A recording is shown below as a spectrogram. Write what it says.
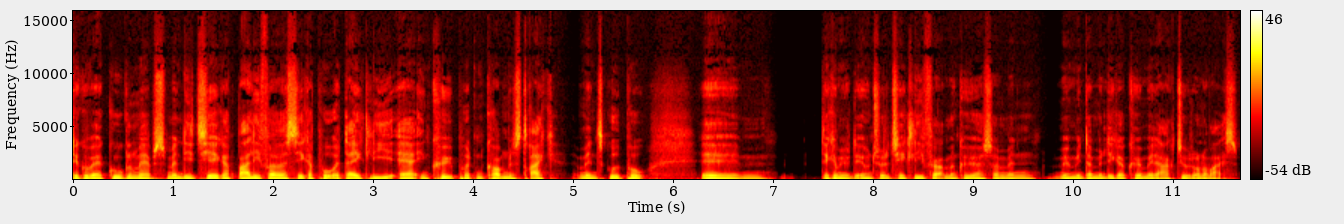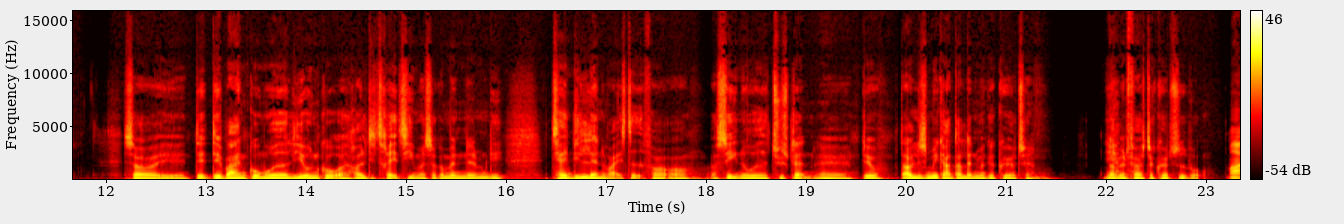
det kunne være Google Maps, man lige tjekker, bare lige for at være sikker på, at der ikke lige er en kø på den kommende stræk, man skal ud på. Øh, det kan man jo eventuelt tjekke lige før man kører, så man, medmindre man ligger og kører med det aktivt undervejs. Så øh, det, det er bare en god måde at lige undgå at holde de tre timer. Så kan man nemlig tage en lille landevej i stedet for at, at se noget af Tyskland. Øh, det er jo, der er jo ligesom ikke andre lande, man kan køre til, når ja. man først har kørt sydpå. Nej.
